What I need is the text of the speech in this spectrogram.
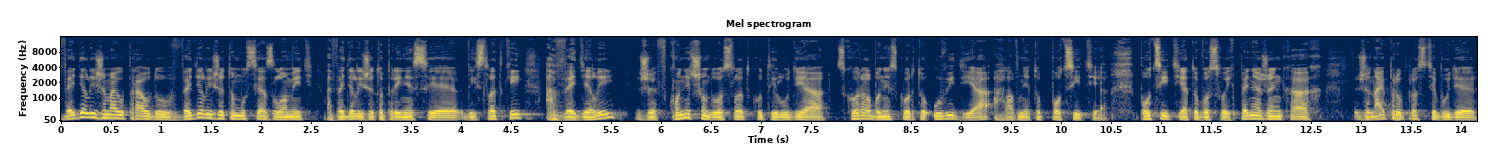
vedeli, že majú pravdu, vedeli, že to musia zlomiť a vedeli, že to prinesie výsledky a vedeli, že v konečnom dôsledku tí ľudia ľudia skôr alebo neskôr to uvidia a hlavne to pocítia. Pocítia to vo svojich peňaženkách, že najprv proste bude,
